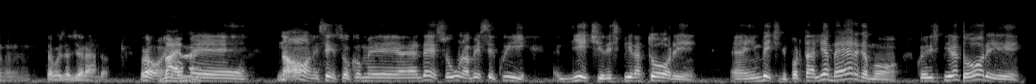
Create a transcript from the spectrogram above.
mm, stavo esagerando, però vai, come, no, nel senso, come adesso uno avesse qui 10 respiratori, eh, invece di portarli a Bergamo, quei respiratori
